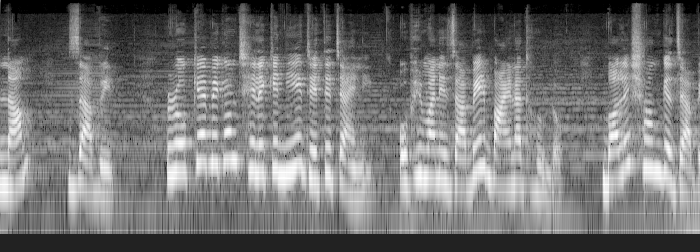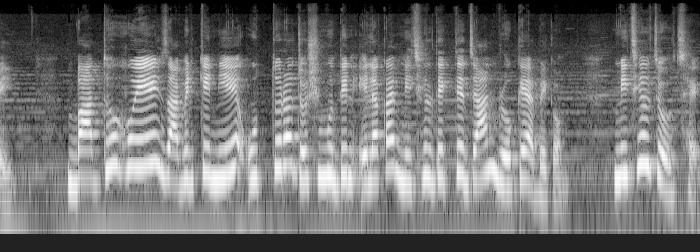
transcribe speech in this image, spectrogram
নাম জাবির। রোকেয়া বেগম ছেলেকে নিয়ে যেতে চায়নি। অভিমানী জাবির বায়না ধরল, বলে সঙ্গে যাবেই। বাধ্য হয়ে জাবিরকে নিয়ে উত্তরা জসিমুদ্দিন এলাকায় মিছিল দেখতে যান রোকেয়া বেগম। মিছিল চলছে,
